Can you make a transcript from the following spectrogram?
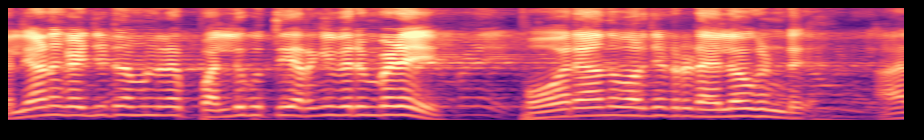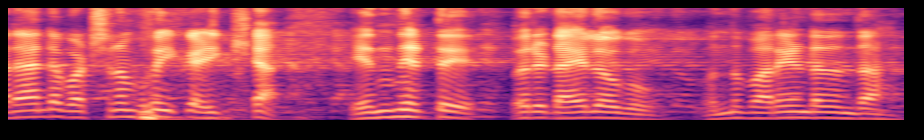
കല്യാണം കഴിഞ്ഞിട്ട് നമ്മൾ പല്ലുകുത്തി ഇറങ്ങി വരുമ്പോഴേ പോരാന്ന് പറഞ്ഞിട്ടൊരു ഡയലോഗ് ഉണ്ട് ആരാന്റെ ഭക്ഷണം പോയി കഴിക്കുക എന്നിട്ട് ഒരു ഡയലോഗും. ഒന്ന് പറയേണ്ടത് എന്താ?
